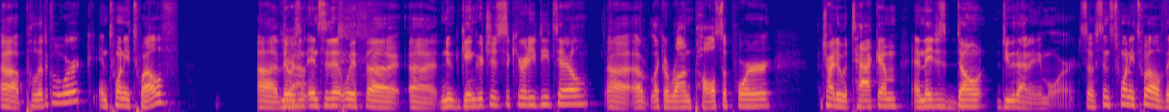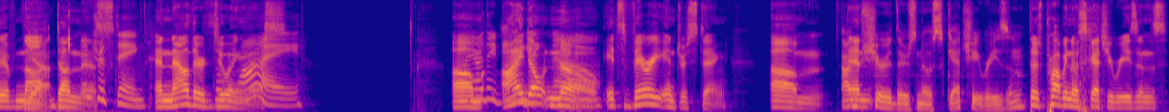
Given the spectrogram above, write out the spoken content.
uh, political work in 2012. Uh, there was an incident with uh, uh, Newt Gingrich's security detail, uh, uh, like a Ron Paul supporter tried to attack him, and they just don't do that anymore. So since 2012, they have not Yeah. done this. Interesting. And now they're So doing this. why? Um, are they I doing it don't know. now? It's very interesting. Um, I'm sure there's no sketchy reason. there's probably no sketchy reasons.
